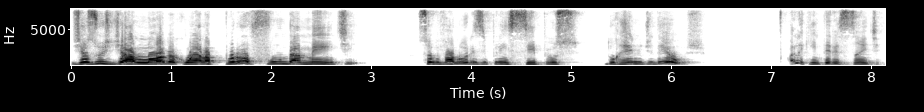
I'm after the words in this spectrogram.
Jesus dialoga com ela profundamente sobre valores e princípios do reino de Deus. Olha que interessante,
